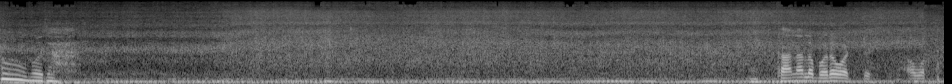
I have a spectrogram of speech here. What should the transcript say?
हो, बघा. कानाला बरं वाटतंय. आवाज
